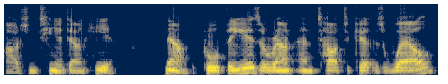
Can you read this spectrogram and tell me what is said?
Argentina down here. Now, the cool thing is around Antarctica as well,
